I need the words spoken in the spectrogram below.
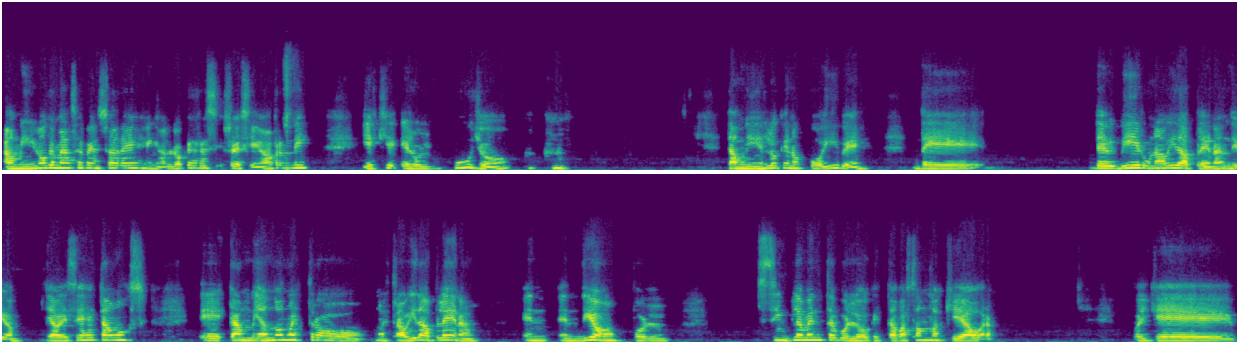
a mí lo que me hace pensar es en algo que reci recién aprendí, y es que el orgullo también es lo que nos cohibe de, de vivir una vida plena en Dios. Y a veces estamos eh, cambiando nuestro, nuestra vida plena en, en Dios por simplemente por lo que está pasando aquí ahora. Porque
